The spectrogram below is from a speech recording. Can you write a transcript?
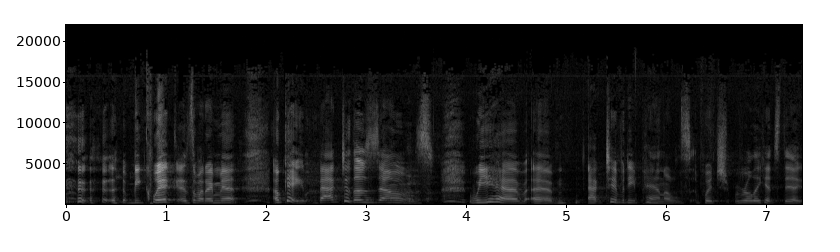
Be quick is what I meant. Okay, back to those zones. We have um, activity panels, which really hits the,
